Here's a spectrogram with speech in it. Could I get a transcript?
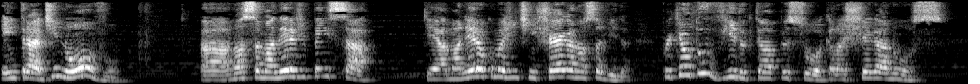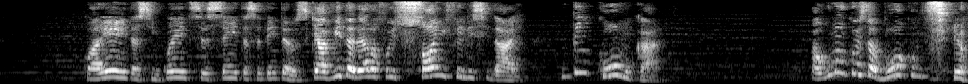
entra de novo a nossa maneira de pensar, que é a maneira como a gente enxerga a nossa vida. Porque eu duvido que tem uma pessoa que ela chega nos 40, 50, 60, 70 anos, que a vida dela foi só infelicidade. Não tem como, cara. Alguma coisa boa aconteceu.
